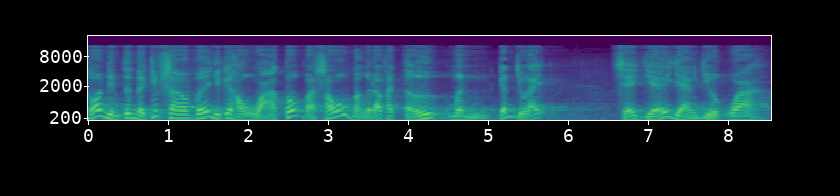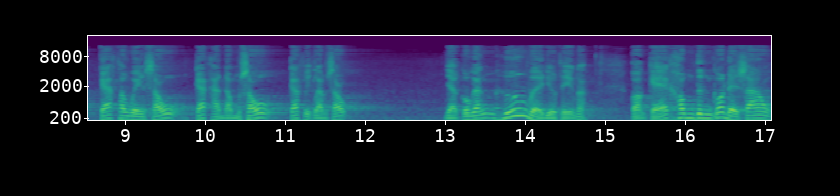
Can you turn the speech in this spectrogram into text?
có niềm tin về kiếp sau với những cái hậu quả tốt và xấu mà người đó phải tự mình gánh chịu lấy, sẽ dễ dàng vượt qua các thói quen xấu, các hành động xấu, các việc làm xấu. Và cố gắng hướng về điều thiện thôi. Còn kẻ không tin có đề sau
